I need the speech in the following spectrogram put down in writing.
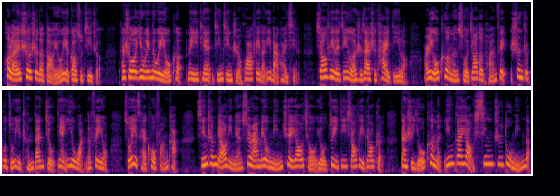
后来涉事的导游也告诉记者，他说，因为那位游客那一天仅仅只花费了一百块钱，消费的金额实在是太低了，而游客们所交的团费甚至不足以承担酒店一晚的费用，所以才扣房卡。行程表里面虽然没有明确要求有最低消费标准，但是游客们应该要心知肚明的。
